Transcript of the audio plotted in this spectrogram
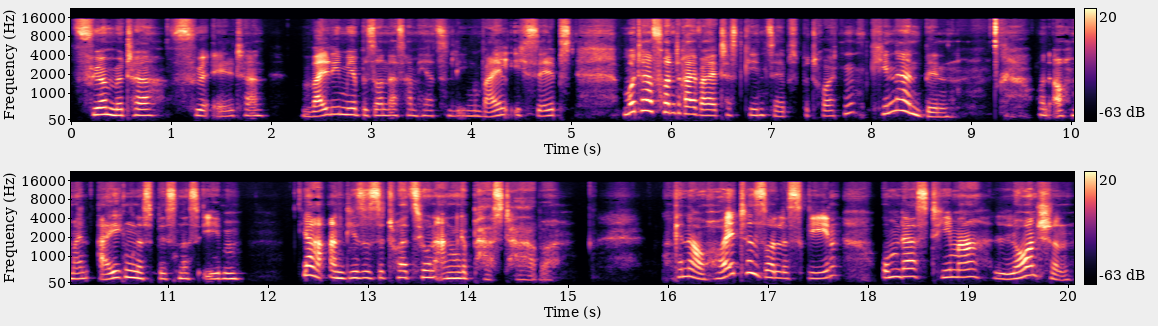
für Mütter, für Eltern, weil die mir besonders am Herzen liegen, weil ich selbst Mutter von drei weitestgehend selbstbetreuten Kindern bin und auch mein eigenes Business eben ja an diese Situation angepasst habe. Genau, heute soll es gehen um das Thema Launchen.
